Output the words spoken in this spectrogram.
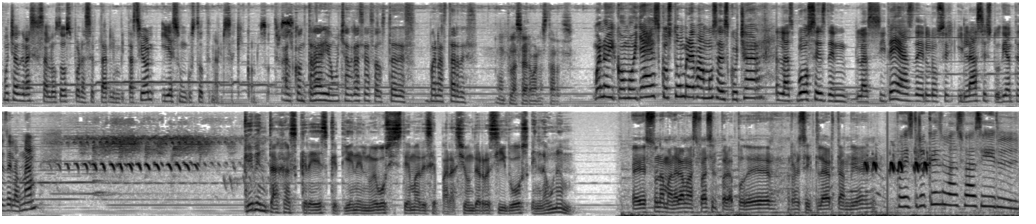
Muchas gracias a los dos por aceptar la invitación y es un gusto tenerlos aquí con nosotros. Al contrario, muchas gracias a ustedes. Buenas tardes. Un placer, buenas tardes. Bueno, y como ya es costumbre, vamos a escuchar las voces de las ideas de los y las estudiantes de la UNAM. ¿Qué ventajas crees que tiene el nuevo sistema de separación de residuos en la UNAM? Es una manera más fácil para poder reciclar también. Pues creo que es más fácil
